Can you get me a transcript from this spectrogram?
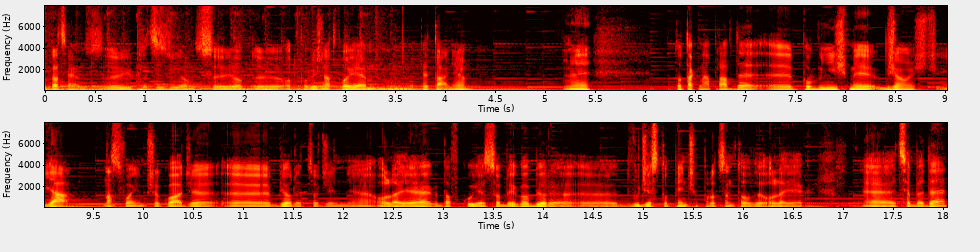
wracając i precyzując e, odpowiedź na Twoje pytanie, to tak naprawdę powinniśmy wziąć, ja na swoim przykładzie e, biorę codziennie olejek, dawkuję sobie go, biorę 25% e, olejek e, CBD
